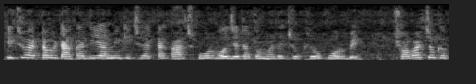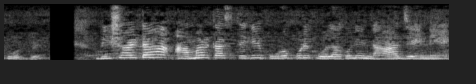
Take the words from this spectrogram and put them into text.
কিছু একটা ওই টাকা দিয়ে আমি কিছু একটা কাজ করব, যেটা তোমাদের চোখেও পড়বে, সবার চোখে পড়বে। বিষয়টা আমার কাছ থেকে পুরোপুরি খোলাখুলি না জেনে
